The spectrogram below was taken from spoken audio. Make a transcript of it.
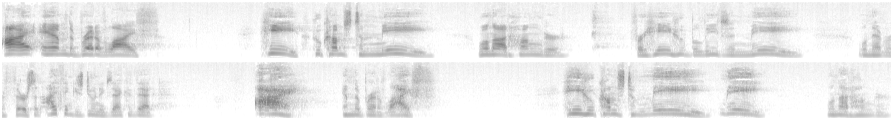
I am the bread of life. He who comes to me will not hunger, for he who believes in me will never thirst. And I think he's doing exactly that. I am the bread of life. He who comes to me, me, will not hunger,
